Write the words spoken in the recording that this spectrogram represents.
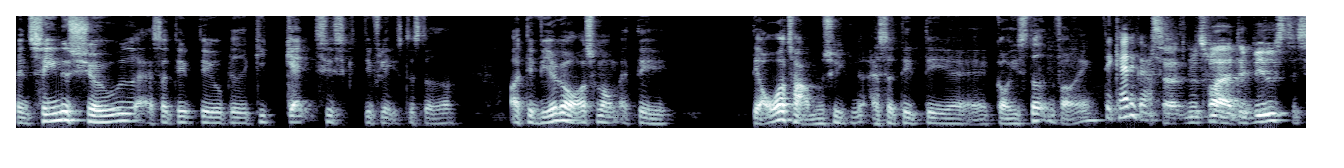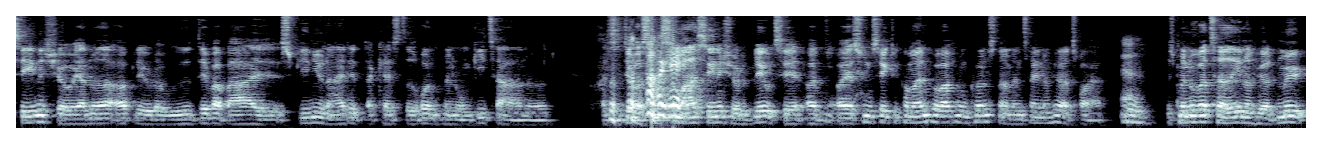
men senest showet, altså det, det er jo blevet gigantisk de fleste steder. Og det virker også som om, at det, det overtager musikken. Altså, det, det uh, går i stedet for, ikke? Det kan det gøre. Altså, nu tror jeg, at det vildeste sceneshow, jeg nåede at opleve derude, det var bare uh, Spleen United, der kastede rundt med nogle guitarer og noget. Altså, det var sådan, okay. så meget sceneshow, det blev til. Og, og jeg synes ikke, det kommer an på, hvad for nogle kunstnere man tager ind og hører, tror jeg. Ja. Hvis man nu var taget ind og hørt Mø,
